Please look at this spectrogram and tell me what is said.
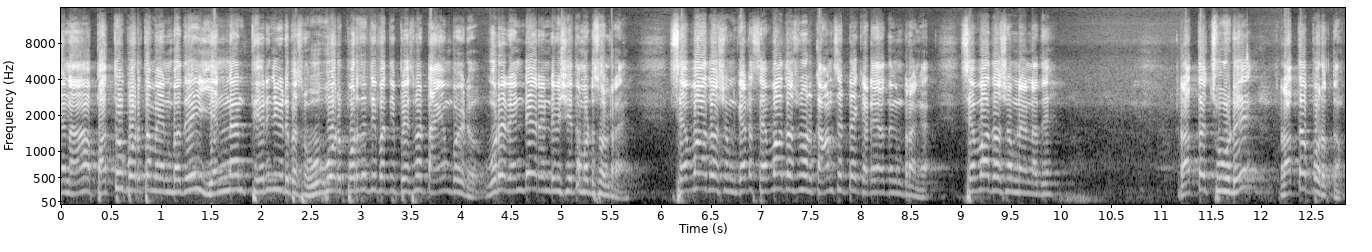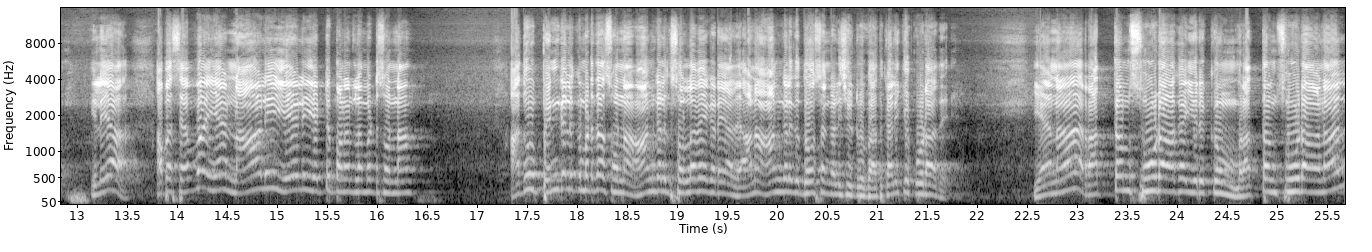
ஏன்னா பத்து பொருத்தம் என்பது என்னன்னு தெரிஞ்சுக்கிட்டு பேசணும். ஒவ்வொரு பொருத்தத்தை பற்றி பேசினா டைம் போயிடும். ஒரு ரெண்டே ரெண்டு விஷயத்த மட்டும் சொல்கிறேன் செவ்வாய் தோஷம் கேட்டால் செவ்வாய் தோஷம் ஒரு கான்செப்டே கிடையாதுன்றாங்க. செவ்வாய் தோஷம்னா என்னது? ரத்தச்சூடு ரத்த பொருத்தம். இல்லையா? அப்போ செவ்வாய் ஏன் நாலு ஏழு எட்டு பன்னெண்டில் மட்டும் சொன்னான் அதுவும் பெண்களுக்கு மட்டும் தான் சொன்னான் ஆண்களுக்கு சொல்லவே கிடையாது. ஆனால் ஆண்களுக்கு தோஷம் கழிச்சிட்டு இருக்கும். அது கழிக்கக்கூடாது. ஏன்னா ரத்தம் சூடாக இருக்கும். ரத்தம் சூடானால்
